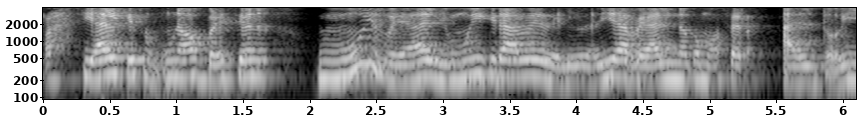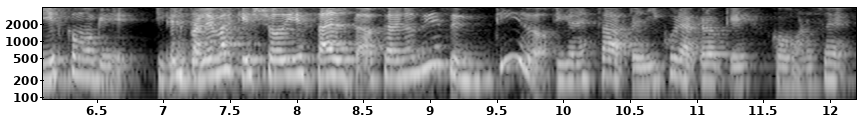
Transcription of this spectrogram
racial, que es una opresión muy real y muy grave de la vida real, no como ser alto. Y es como que Y el problema es que Jodie es alta, o sea, no tiene sentido. Y en esta película creo que es como, no sé,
